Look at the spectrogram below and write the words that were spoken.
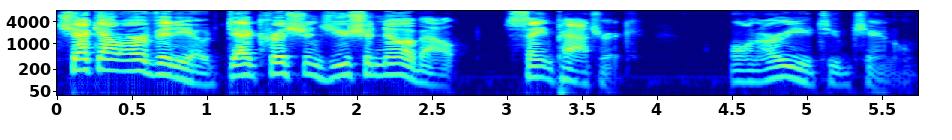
Check out our video, Dead Christians You Should Know About St. Patrick, on our YouTube channel.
